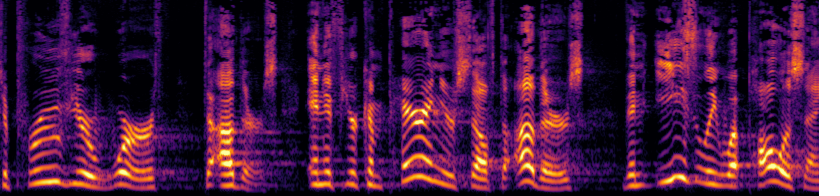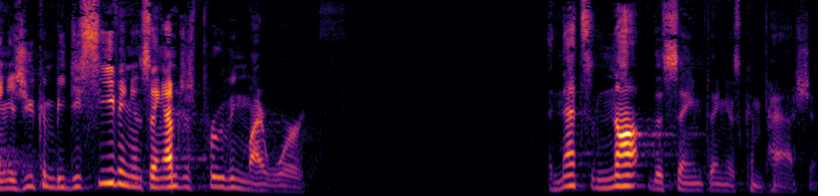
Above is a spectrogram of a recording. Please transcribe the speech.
to prove your worth to others. And if you're comparing yourself to others, then easily what Paul is saying is you can be deceiving and saying, I'm just proving my worth. And that's not the same thing as compassion.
